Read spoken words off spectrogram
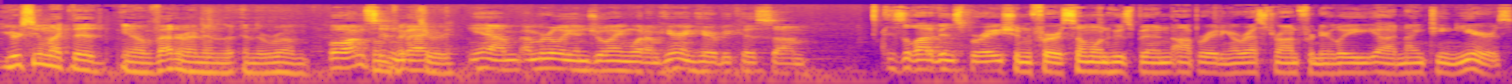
you seem like the you know veteran in the in the room. Well, I'm sitting Victory. back. Yeah, I'm, I'm really enjoying what I'm hearing here because um, there's a lot of inspiration for someone who's been operating a restaurant for nearly uh, 19 years.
